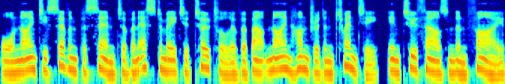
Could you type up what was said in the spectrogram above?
or 97% of an estimated total of about 920. In 2005,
